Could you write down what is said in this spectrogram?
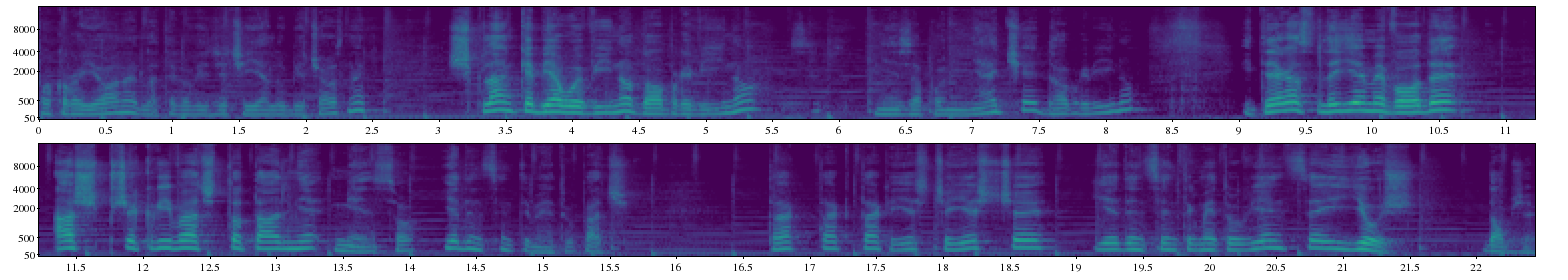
pokrojone, dlatego wiecie, ja lubię czosnek. Szklankę białe wino, dobre wino. Nie zapominajcie, dobre wino. I teraz lejemy wodę, aż przekrywać totalnie mięso. 1 cm, patrz. Tak, tak, tak, jeszcze, jeszcze. 1 cm więcej, już. Dobrze.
